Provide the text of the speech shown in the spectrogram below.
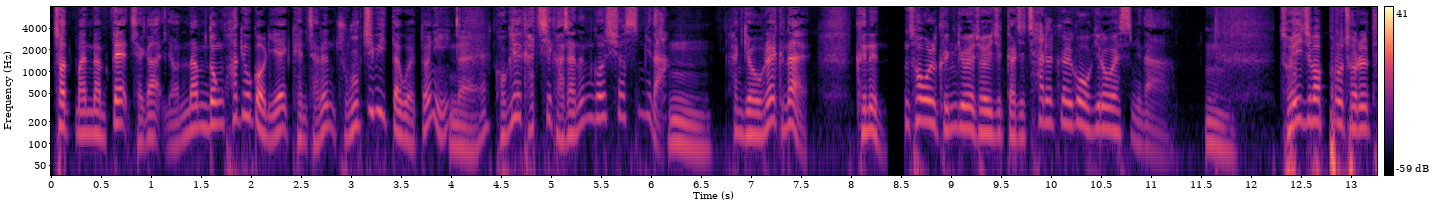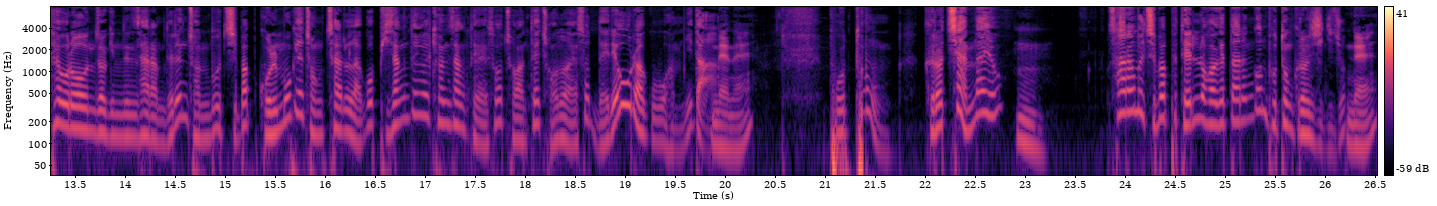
첫 만남 때 제가 연남동 화교거리에 괜찮은 중국집이 있다고 했더니 네. 거길 같이 가자는 것이었습니다. 음, 한겨울의 그날 그는 서울 근교의 저희 집까지 차를 끌고 오기로 했습니다. 음. 저희 집 앞으로 저를 태우러 온 적 있는 사람들은 전부 집 앞 골목에 정차를 하고 비상등을 켠 상태에서 저한테 전화해서 내려오라고 합니다. 네네. 보통 그렇지 않나요? 음, 사람을 집 앞에 데리러 가겠다는 건 보통 그런 식이죠. 네.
